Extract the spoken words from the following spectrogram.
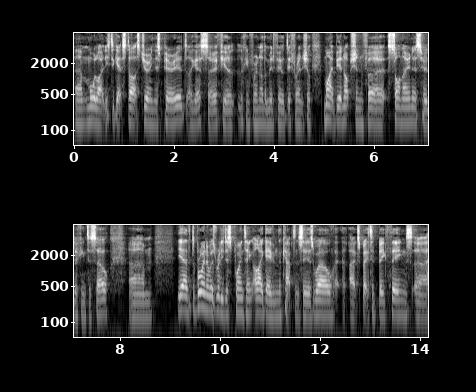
Um, more likely to get starts during this period, I guess. So if you're looking for another midfield differential, might be an option for Son owners who are looking to sell. Um, yeah, De Bruyne was really disappointing. I gave him the captaincy as well. I expected big things. Uh,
